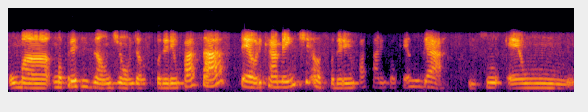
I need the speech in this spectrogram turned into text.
uma, uma previsão de onde elas poderiam passar, teoricamente, elas poderiam passar em qualquer lugar. Isso é um,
